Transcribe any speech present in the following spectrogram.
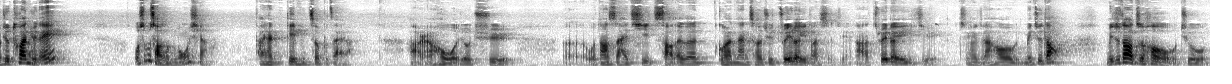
我就突然觉得，哎，我是不是少什么东西啊？发现电瓶车不在了，啊，然后我就去，呃，我当时还骑扫了个共享单车去追了一段时间啊，追了一节，最后然后没追到，没追到之后就，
